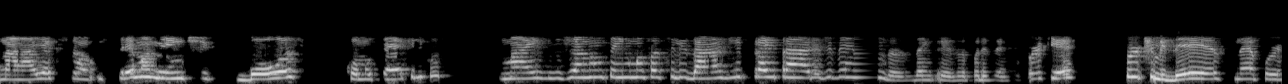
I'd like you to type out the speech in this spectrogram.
na área que são extremamente boas como técnicos, mas já não tem uma facilidade para ir para a área de vendas da empresa, por exemplo, porque por timidez, né, por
